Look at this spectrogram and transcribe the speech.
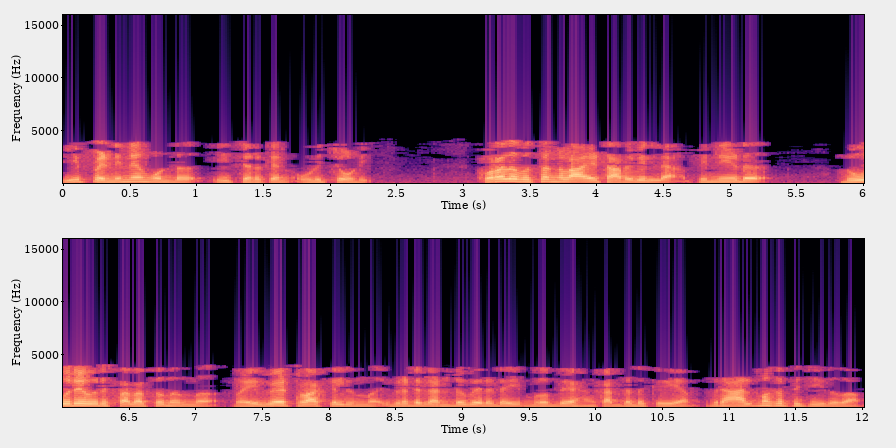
ഈ പെണ്ണിനെ കൊണ്ട് ഈ ചെറുക്കൻ ഒളിച്ചോടി. കുറെ ദിവസങ്ങളായിട്ട് അറിവില്ല. പിന്നീട് ദൂരെ ഒരു സ്ഥലത്ത് നിന്ന് റെയിൽവേ ട്രാക്കിൽ നിന്ന് ഇവരുടെ രണ്ടുപേരുടെയും മൃതദേഹം കണ്ടെടുക്കുകയാണ്. ഇവർ ആത്മഹത്യ ചെയ്തതാണ്.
